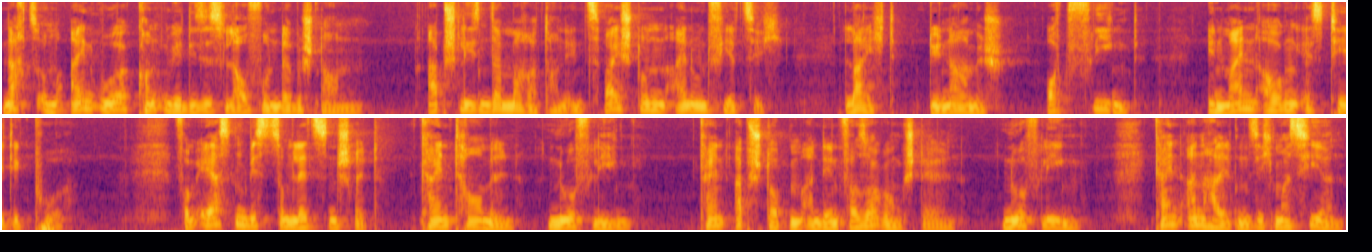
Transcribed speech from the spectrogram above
Nachts um 1 Uhr konnten wir dieses Laufwunder bestaunen. Abschließender Marathon in 2 Stunden 41. Leicht, dynamisch, oft fliegend. In meinen Augen Ästhetik pur. Vom ersten bis zum letzten Schritt. Kein Taumeln, nur Fliegen. Kein Abstoppen an den Versorgungsstellen, nur Fliegen. Kein Anhalten, sich massieren,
